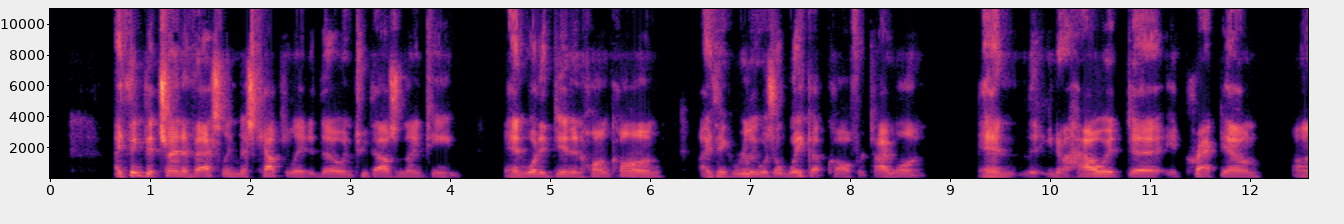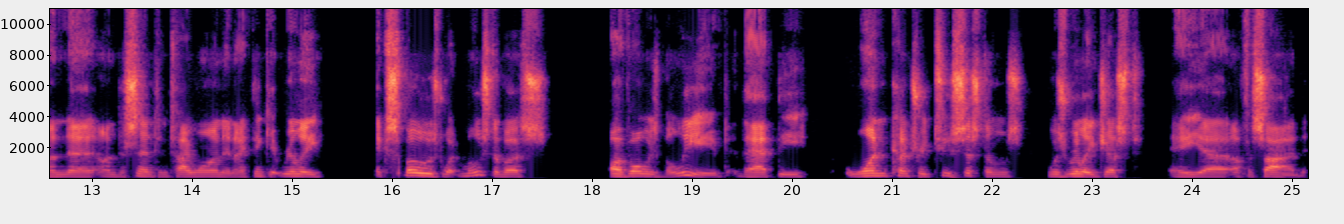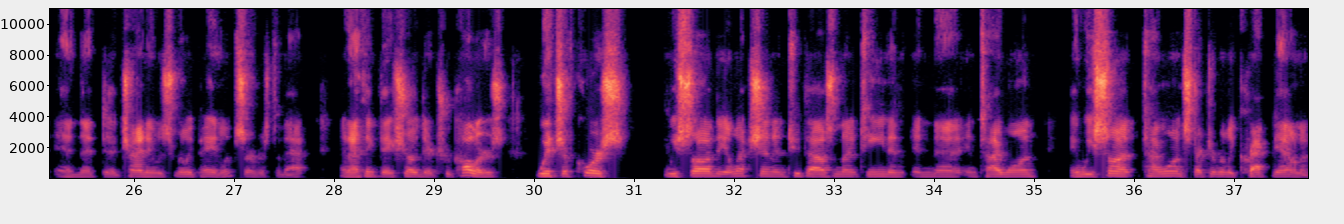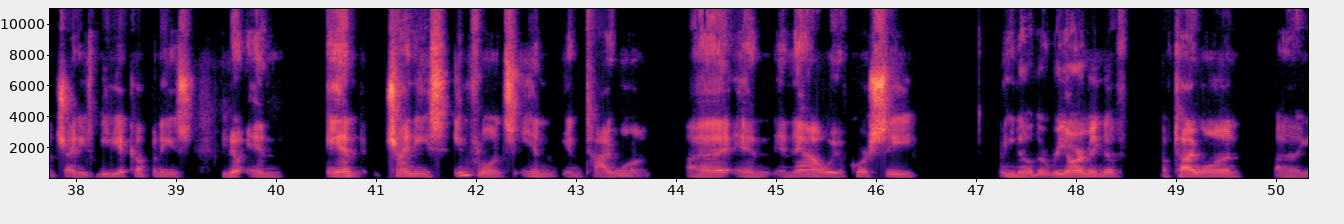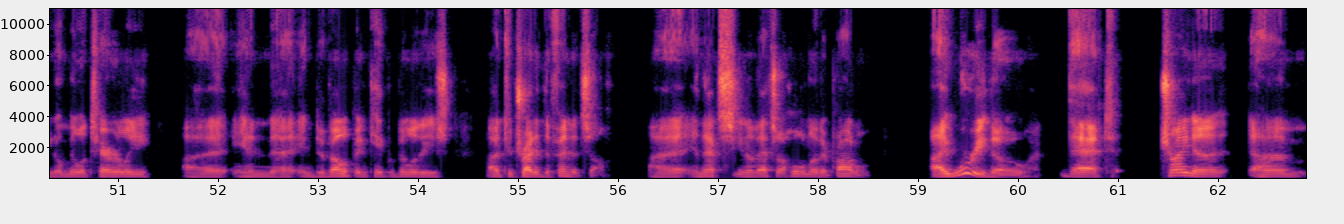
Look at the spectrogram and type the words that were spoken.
I think that China vastly miscalculated, though, in 2019. And what it did in Hong Kong, I think, really was a wake up call for Taiwan. And you know how it uh, it cracked down on uh, on dissent in Taiwan, and I think it really exposed what most of us have always believed that the one country, two systems was really just a, uh, a facade, and that uh, China was really paying lip service to that. And I think they showed their true colors, which, of course, we saw the election in 2019 in in, uh, in Taiwan, and we saw Taiwan start to really crack down on Chinese media companies, you know, and and Chinese influence in in Taiwan. Uh, and and now we of course see, you know, the rearming of of Taiwan, you know, militarily uh, and uh, in developing capabilities to try to defend itself. and that's you know that's a whole other problem. I worry though that China um,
